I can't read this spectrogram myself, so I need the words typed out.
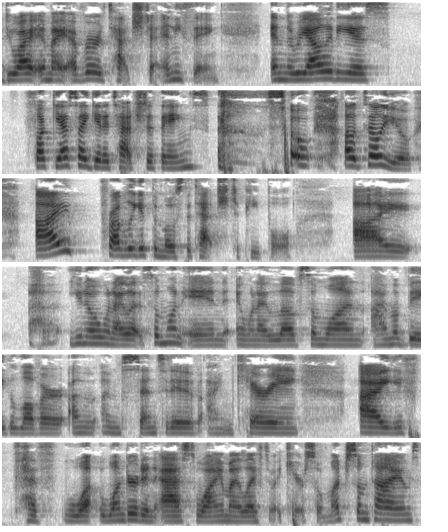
do I am I ever attached to anything? And the reality is fuck yes I get attached to things. so I'll tell you, I probably get the most attached to people. I you know when I let someone in and when I love someone, I'm a big lover. I'm I'm sensitive, I'm caring. I have w- wondered and asked why in my life do I care so much sometimes?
